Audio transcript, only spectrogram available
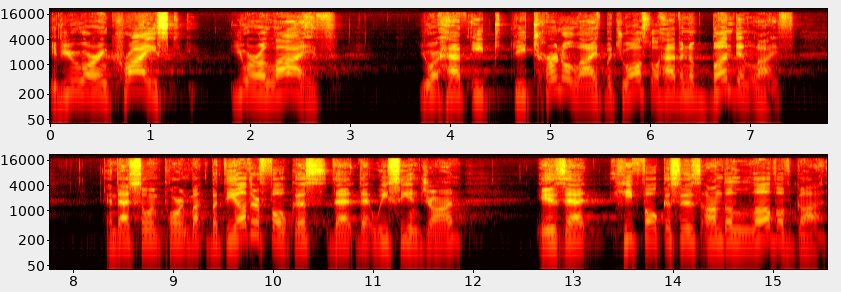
If you are in Christ, you are alive. You have eternal life, but you also have an abundant life. And that's so important. But, but the other focus that, that we see in John is that he focuses on the love of God.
